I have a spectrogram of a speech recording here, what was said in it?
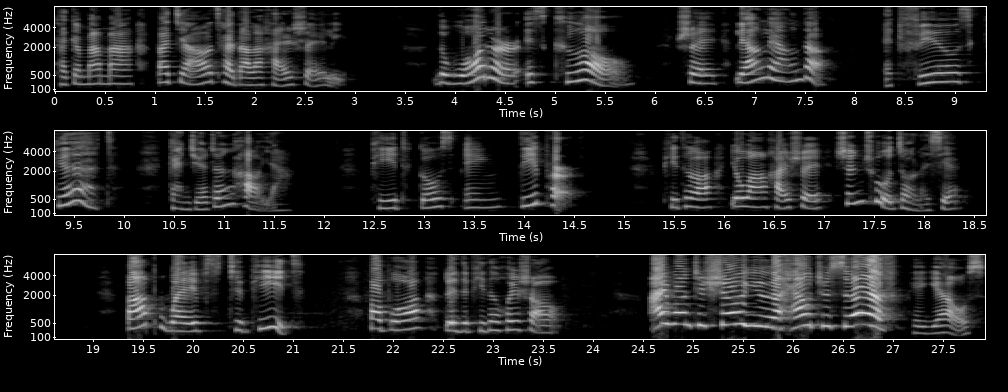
他跟妈妈把脚踩到了海水里。The water is cool. 水凉凉的，It feels good，感觉真好呀。Pete goes in deeper，皮特又往海水深处走了些。Bob waves to Pete，鲍勃对着皮特挥手。I want to show you how to surf，he yells。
